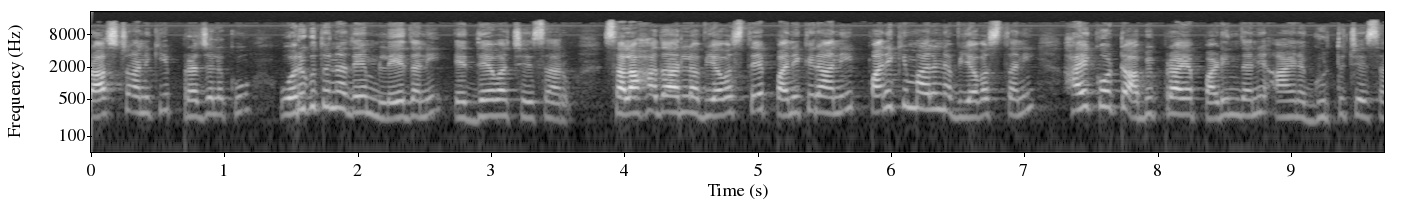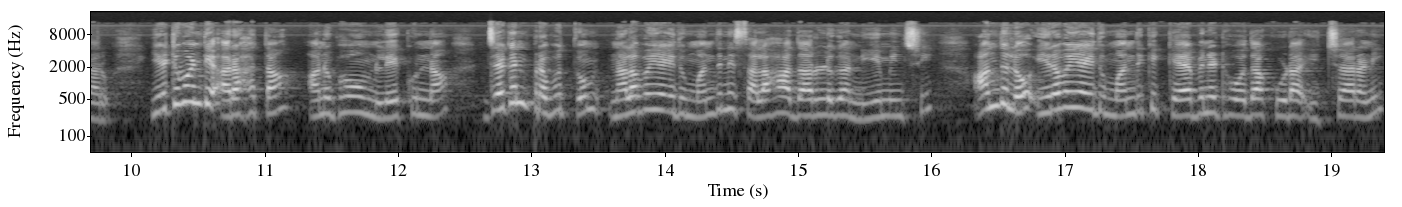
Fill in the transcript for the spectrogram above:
రాష్ట్రానికి ప్రజలకు ఒరుగుతున్నదేం లేదని ఎద్దేవా చేశారు. సలహాదారుల వ్యవస్థే పనికిరాని పనికి మాలిన వ్యవస్థని హైకోర్టు అభిప్రాయపడిందని ఆయన గుర్తు చేశారు. ఎటువంటి అర్హత అనుభవం లేకున్నా జగన్ ప్రభుత్వం నలభై ఐదు మందిని సలహాదారులుగా నియమించి అందులో ఇరవై ఐదు మందికి కేబినెట్ హోదా కూడా ఇచ్చారని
